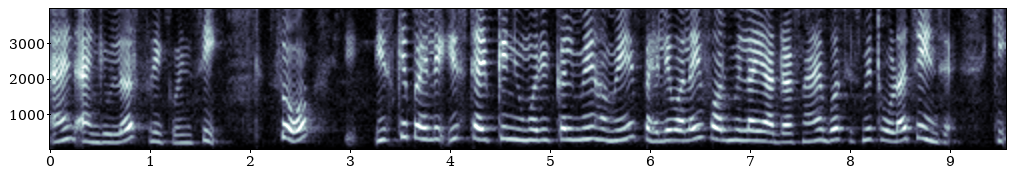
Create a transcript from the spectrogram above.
and angular frequency so इसके पहले, इस टाइप के न्यूमेरिकल में हमें पहले वाला ही फॉर्मूला याद रखना है, बस इसमें थोड़ा चेंज है कि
